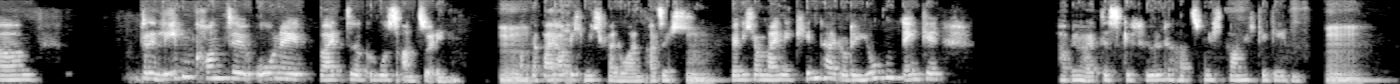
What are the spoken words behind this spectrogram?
ähm, drin leben konnte, ohne weiter groß anzuengen. Mhm. Und dabei okay. habe ich mich verloren. Also ich, mhm. wenn ich an meine Kindheit oder Jugend denke, habe ich heute das Gefühl, da hat es mich gar nicht gegeben. Mhm.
